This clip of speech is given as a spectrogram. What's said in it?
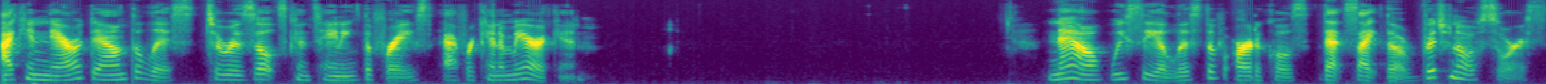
I can narrow down the list to results containing the phrase African American. Now we see a list of articles that cite the original source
